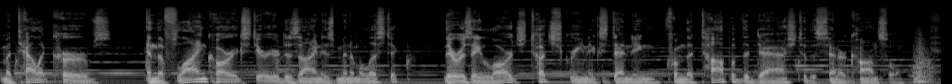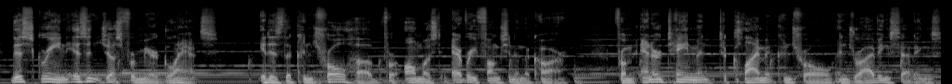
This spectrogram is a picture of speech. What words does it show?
metallic curves, and the flying car exterior design is minimalistic. There is a large touchscreen extending from the top of the dash to the center console. This screen isn't just for mere glance. It is the control hub for almost every function in the car. From entertainment to climate control and driving settings,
